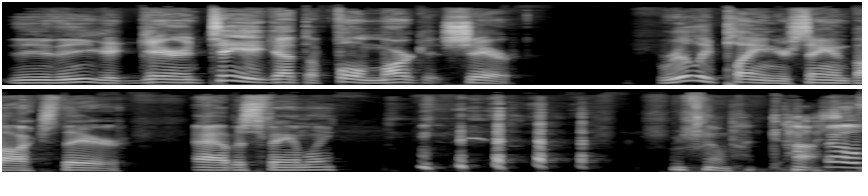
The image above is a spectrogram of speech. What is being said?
Then then you could guarantee you got the full market share. Really playing your sandbox there, Abbas family. Oh my gosh. How,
